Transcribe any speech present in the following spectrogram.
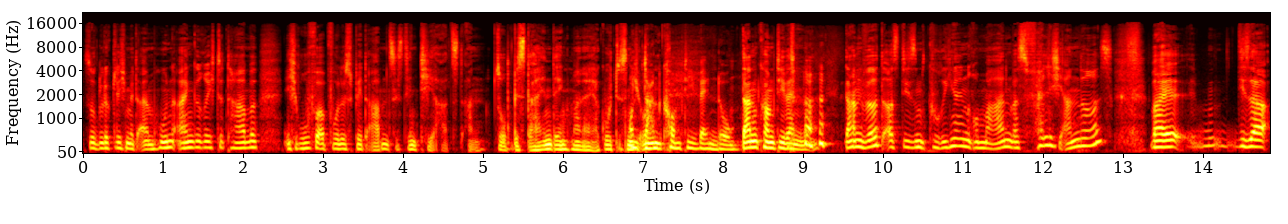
so glücklich mit einem Huhn eingerichtet habe? Ich rufe, obwohl es spät abends ist, den Tierarzt an. So bis dahin denkt man, naja gut, ist nicht. Und dann um. kommt die Wendung. Dann kommt die Wendung. dann wird aus diesem skurrilen Roman was völlig anderes, weil dieser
